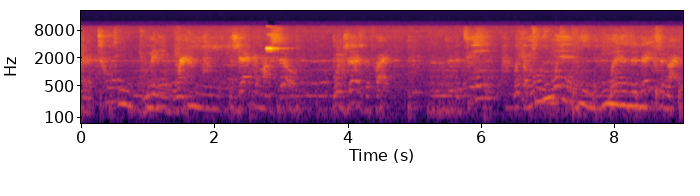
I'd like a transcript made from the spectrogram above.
in a two-minute round. Jack and myself will judge the fight. The team with the most wins wins the day tonight.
